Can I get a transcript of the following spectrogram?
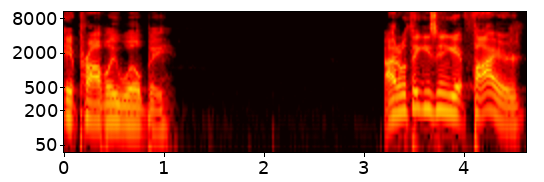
it probably will be. I don't think he's going to get fired.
